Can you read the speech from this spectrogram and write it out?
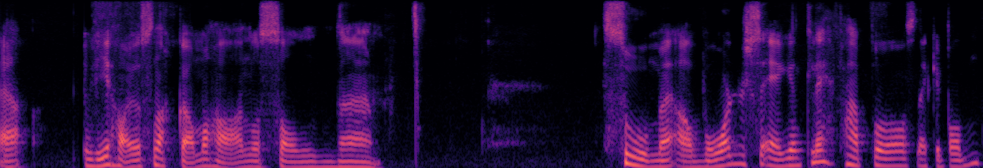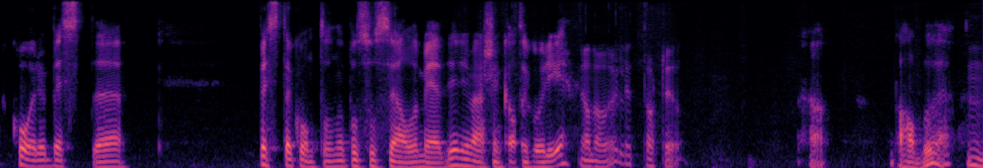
Ja. Vi har jo snakka om å ha noe sånn eh, SoMe Awards, egentlig, her på Snekkerpodden. Kåre beste beste kontoene på sosiale medier i hver sin kategori. Ja, det var jo litt artig. da. Ja, det hadde det. Mm.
